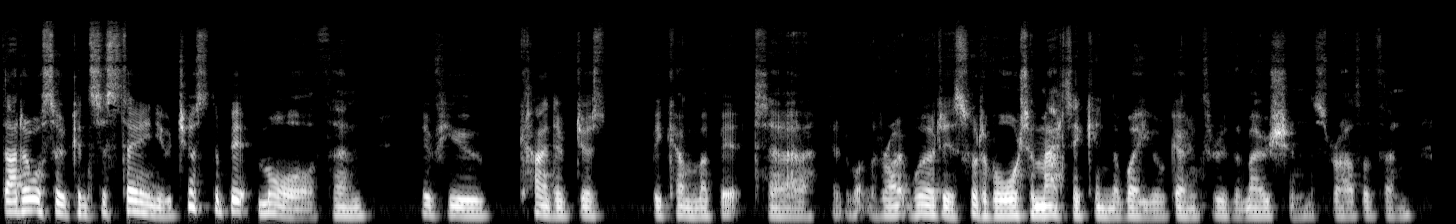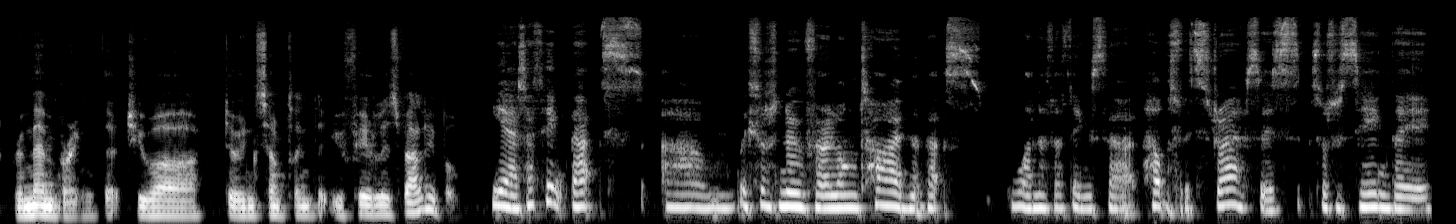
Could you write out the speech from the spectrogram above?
that also can sustain you just a bit more than if you kind of just become a bit, uh, what the right word is, sort of automatic in the way you're going through the motions rather than remembering that you are doing something that you feel is valuable. Yes, I think that's, um, we've sort of known for a long time that that's one of the things that helps with stress is sort of seeing the,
